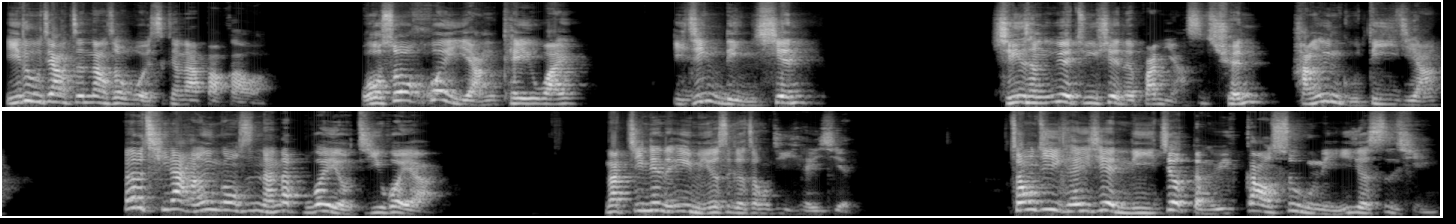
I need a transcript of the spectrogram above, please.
一路这样震荡的时候，我也是跟他报告啊。我说惠阳 KY 已经领先形成月均线的班牙，是全航运股第一家。那么其他航运公司难道不会有机会啊？那今天的域名又是个中继 K 线，中继 K 线你就等于告诉你一个事情，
